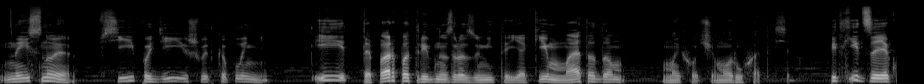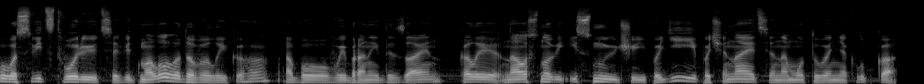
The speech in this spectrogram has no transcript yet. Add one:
не існує. Всі події швидкоплинні. І тепер потрібно зрозуміти, яким методом ми хочемо рухатися. Підхід, за якого світ створюється від малого до великого, або вибраний дизайн, коли на основі існуючої події починається намотування клубка.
